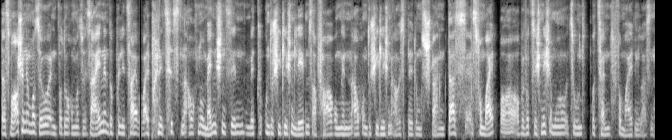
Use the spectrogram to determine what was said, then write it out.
Das war schon immer so und wird auch immer so sein in der Polizei, weil Polizisten auch nur Menschen sind mit unterschiedlichen Lebenserfahrungen, auch unterschiedlichen Ausbildungsstand. Das ist vermeidbar, aber wird sich nicht immer zu 100 Prozent vermeiden lassen.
